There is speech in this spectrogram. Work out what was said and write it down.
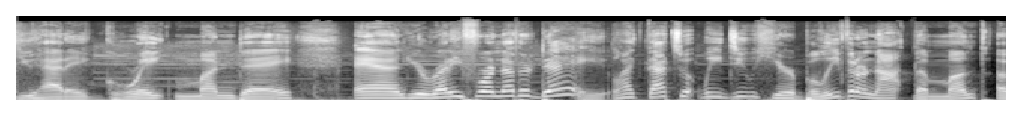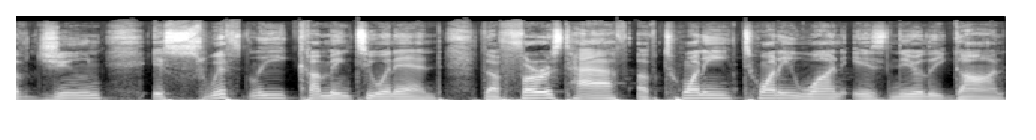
you had a great Monday and you're ready for another day. Like, that's what we do here. Believe it or not, the month of June is swiftly coming to an end. The first half of 2021 is nearly gone,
